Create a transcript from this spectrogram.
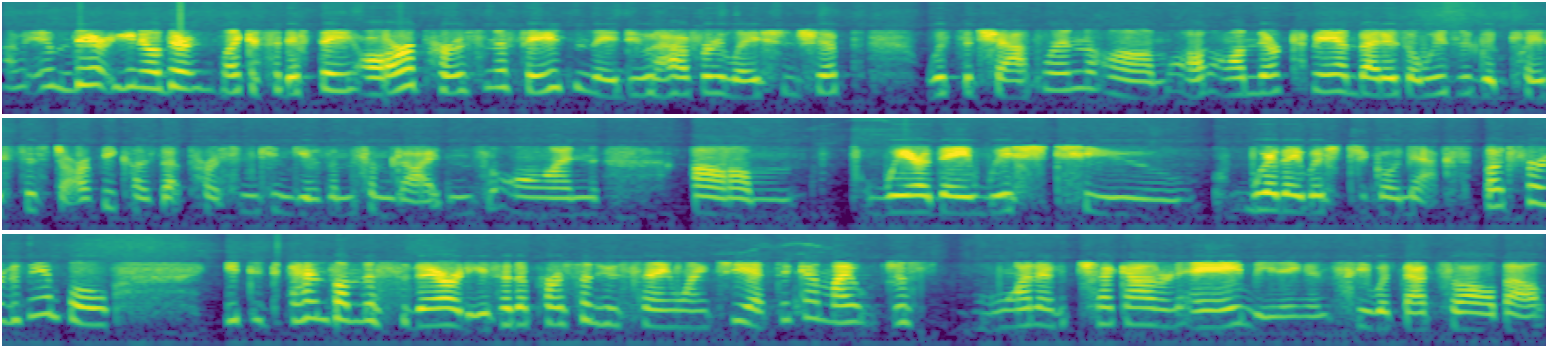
I mean, they're you know they're like I said, if they are a person of faith and they do have a relationship with the chaplain um, on, on their command, that is always a good place to start because that person can give them some guidance on um, where they wish to where they wish to go next. But for example, it depends on the severity. Is it a person who's saying like, "Gee, I think I might just want to check out an AA meeting and see what that's all about?"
